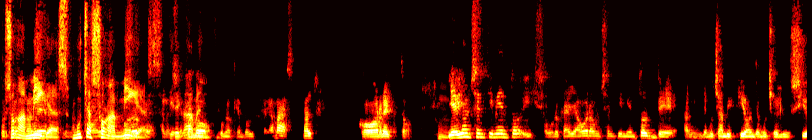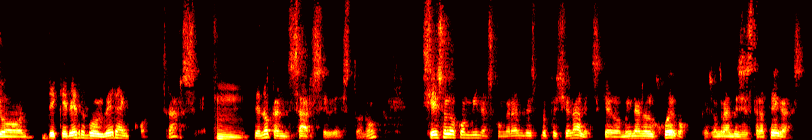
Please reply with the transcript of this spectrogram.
Son amigas, muchas son amigas directamente. Uno que evoluciona más, tal. Correcto. Hmm. Y había un sentimiento, y seguro que hay ahora un sentimiento de, mucha ambición, de mucha ilusión, de querer volver a encontrarse, hmm. de no cansarse de esto, ¿no? Si eso lo combinas con grandes profesionales que dominan el juego, que son grandes estrategas,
